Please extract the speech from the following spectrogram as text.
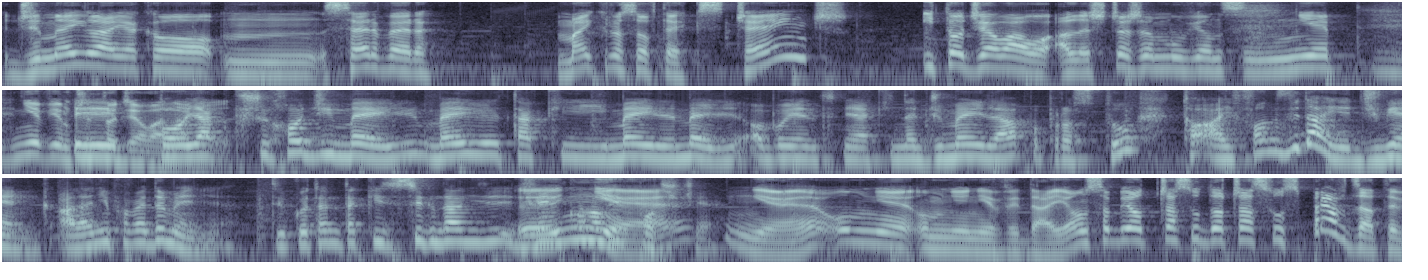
Gmaila jako mm, serwer Microsoft Exchange i to działało, ale szczerze mówiąc nie, nie wiem, czy to y, działa. Bo jak przychodzi mail, mail taki mail, mail, obojętnie jaki na Gmaila po prostu, to iPhone wydaje dźwięk, ale nie powiadomienie. Tylko ten taki sygnał y, dźwięku nie, na poczcie. Nie, u mnie, u mnie nie wydaje. On sobie od czasu do czasu sprawdza te,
